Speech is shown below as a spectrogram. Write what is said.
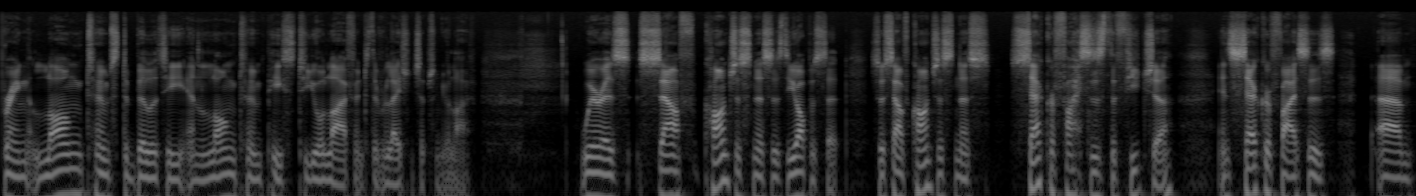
bring long term stability and long term peace to your life and to the relationships in your life. Whereas self consciousness is the opposite. So self consciousness sacrifices the future and sacrifices um,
